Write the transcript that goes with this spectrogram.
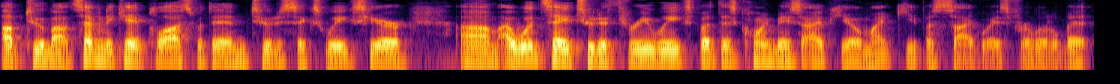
up to about 70k plus within two to six weeks here. Um, I would say two to three weeks, but this Coinbase IPO might keep us sideways for a little bit.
